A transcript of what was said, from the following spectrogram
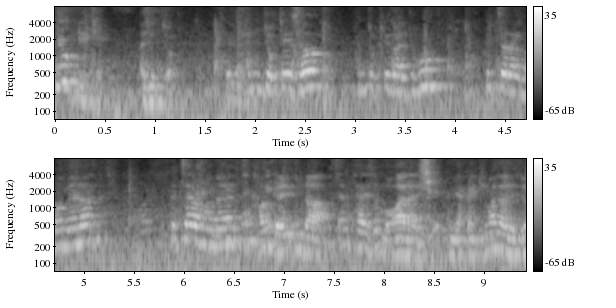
육 이렇게. 아셨죠? 한쪽 빼서, 한쪽 빼가지고, 끝자락 놓으면은, 끝자락 놓으면은 가운데 열린다. 센터에서 뭐가. 그럼 약간 기마다 되죠?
